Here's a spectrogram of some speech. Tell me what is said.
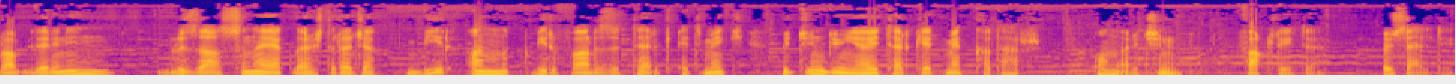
Rablerinin rızasına yaklaştıracak bir anlık bir farzı terk etmek, bütün dünyayı terk etmek kadar onlar için farklıydı, özeldi.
